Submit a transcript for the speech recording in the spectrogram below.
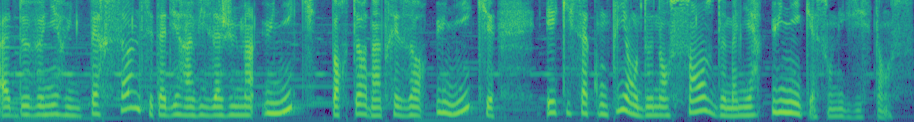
à devenir une personne, c'est-à-dire un visage humain unique, porteur d'un trésor unique, et qui s'accomplit en donnant sens de manière unique à son existence.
